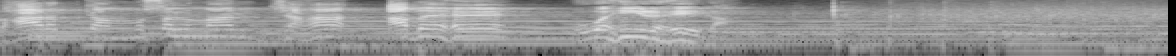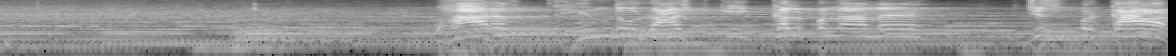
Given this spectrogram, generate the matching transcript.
भारत का मुसलमान जहाँ अब है, वहीं रहेगा। भारत हिंदू राष्ट्र की कल्पना में जिस प्रकार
